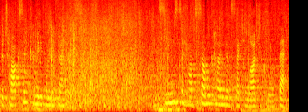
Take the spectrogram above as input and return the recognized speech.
The toxin coming from the feathers. It seems to have some kind of psychological effect.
